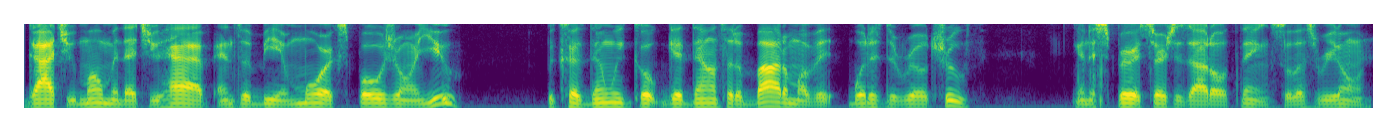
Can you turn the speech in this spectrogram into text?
got you moment that you have ends up being more exposure on you because then we go get down to the bottom of it. What is the real truth? And the spirit searches out all things. So let's read on.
